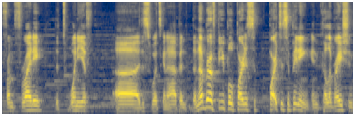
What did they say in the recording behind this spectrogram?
from Friday the 20th. Uh, this is what's gonna happen. The number of people particip participating in collaboration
